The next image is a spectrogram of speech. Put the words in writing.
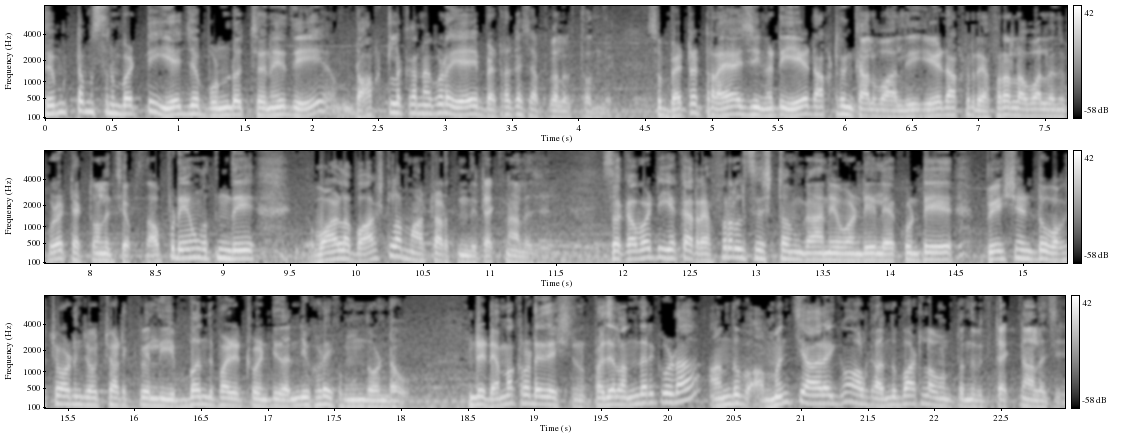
సిమ్టమ్స్ని బట్టి ఏ జబ్బు ఉండొచ్చు అనేది డాక్టర్ల కన్నా కూడా ఏ బెటర్గా చెప్పగలుగుతుంది. సో బెటర్ ట్రయాజింగ్ అంటే ఏ డాక్టర్ని కలవాలి ఏ డాక్టర్ రెఫరల్ అవ్వాలని కూడా టెక్నాలజీ చెప్తుంది. అప్పుడు ఏమవుతుంది? వాళ్ళ భాషలో మాట్లాడుతుంది టెక్నాలజీ. సో కాబట్టి ఈ యొక్క రెఫరల్ సిస్టమ్ కానివ్వండి లేకుంటే పేషెంట్ ఒక చోట నుంచి ఒక చోటకి వెళ్ళి ఇబ్బంది పడేటువంటిది అన్నీ కూడా ఇక ముందు ఉండవు. అంటే డెమోక్రటైజేషన్ ప్రజలందరికీ కూడా అందు మంచి ఆరోగ్యం వాళ్ళకి అందుబాటులో ఉంటుంది విత్ టెక్నాలజీ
